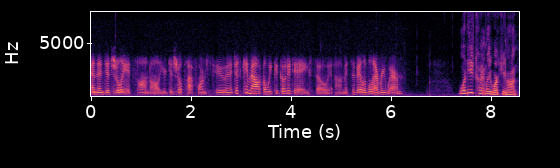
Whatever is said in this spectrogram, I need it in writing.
And then digitally, it's on all your digital platforms too. And it just came out a week ago today, so um, it's available everywhere. What are you currently working on?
